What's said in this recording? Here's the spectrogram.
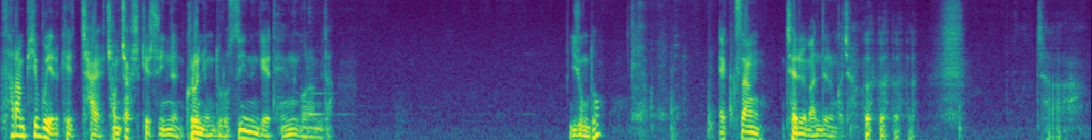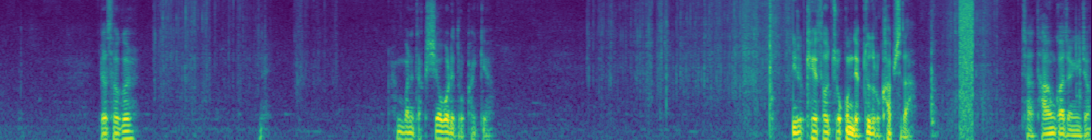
사람 피부에 이렇게 잘 점착시킬 수 있는 그런 용도로 쓰이는 게 되는 거랍니다. 이 정도? 액상제를 만드는 거죠. 자, 녀석을 네. 한 번에 딱 씌워버리도록 할게요. 이렇게 해서 조금 냅두도록 합시다. 자, 다음 과정이죠.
